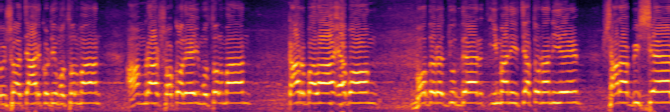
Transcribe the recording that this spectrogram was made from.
দুশো চার কোটি মুসলমান, আমরা সকলেই মুসলমান। কারবালা এবং বদরের যুদ্ধের ইমানি চেতনা নিয়ে সারা বিশ্বের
